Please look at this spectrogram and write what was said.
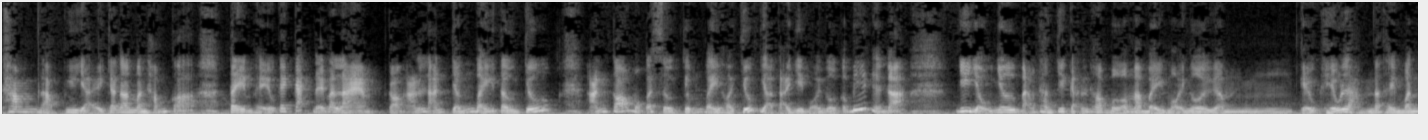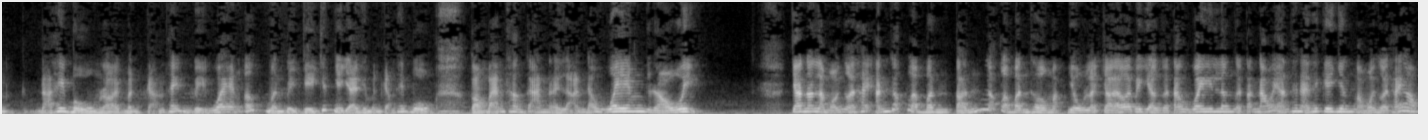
thâm độc như vậy cho nên mình không có tìm hiểu cái cách để mà làm. Còn ảnh là ảnh chuẩn bị từ trước ảnh có một cái sự chuẩn bị hồi trước giờ tại vì mọi người có biết rồi đó. Ví dụ như bản thân chí cảnh hôm bữa mà bị mọi người um, kiểu hiểu lầm đó thì mình đã thấy buồn rồi mình cảm thấy bị quen ức mình bị chỉ trích như vậy thì mình cảm thấy buồn. Còn bản thân của anh này là anh đã quen rồi cho nên là mọi người thấy ảnh rất là bình tĩnh rất là bình thường. Mặc dù là trời ơi bây giờ người ta quay lưng người ta nói ảnh thế này thế kia nhưng mà mọi người thấy không?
